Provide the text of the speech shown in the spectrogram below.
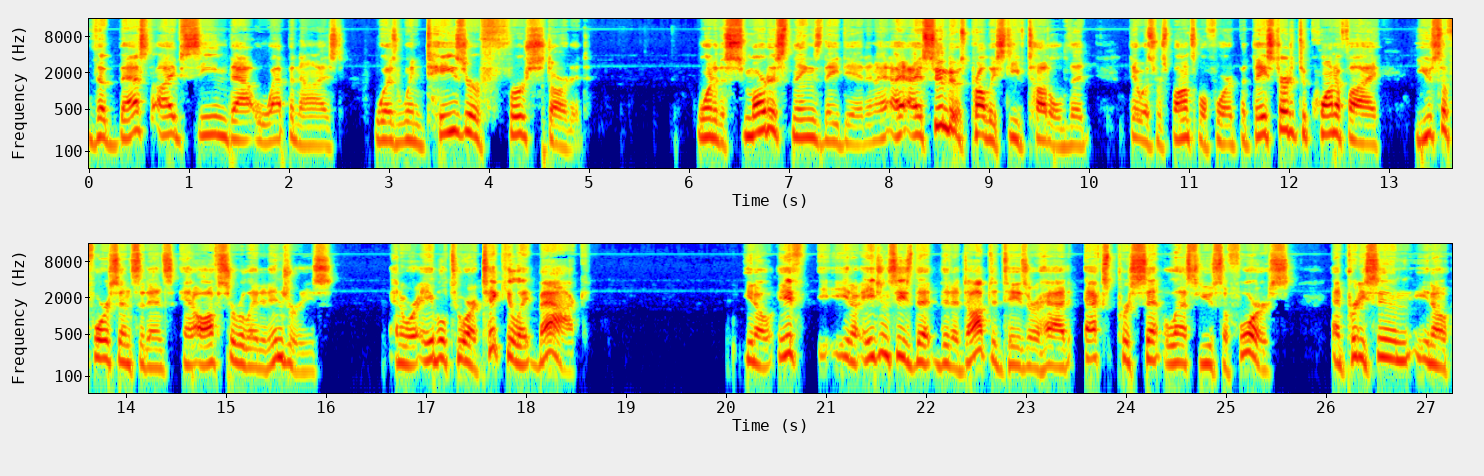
the best I've seen that weaponized was when Taser first started. One of the smartest things they did, and I, I assumed it was probably Steve Tuttle that that was responsible for it, but they started to quantify use of force incidents and officer related injuries, and were able to articulate back. You know, if you know agencies that that adopted Taser had X percent less use of force and pretty soon you know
